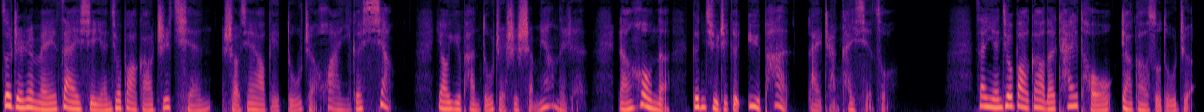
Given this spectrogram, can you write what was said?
作者认为，在写研究报告之前，首先要给读者画一个像，要预判读者是什么样的人，然后呢，根据这个预判来展开写作。在研究报告的开头，要告诉读者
